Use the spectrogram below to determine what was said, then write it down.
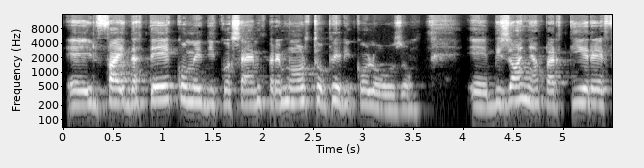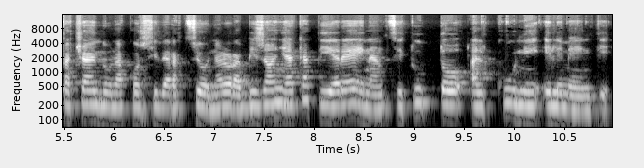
eh, il fai da te, come dico sempre, molto pericoloso. Eh, bisogna partire facendo una considerazione. Allora, bisogna capire innanzitutto alcuni elementi.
